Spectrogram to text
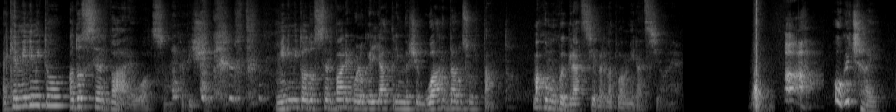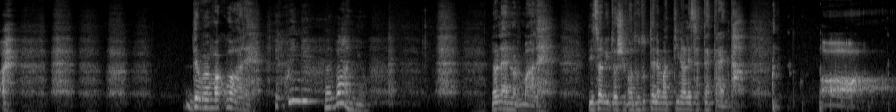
È che mi limito ad osservare, Watson, capisci? Mi limito ad osservare quello che gli altri invece guardano soltanto. Ma comunque grazie per la tua ammirazione. Ah! Oh, che c'hai? Devo evacuare. E quindi? Al bagno? Non è normale. Di solito ci vado tutte le mattine alle 7.30. Oh.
